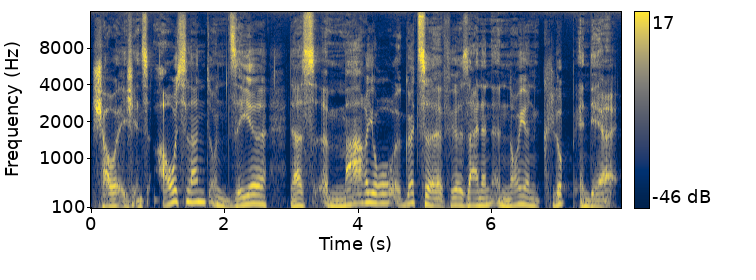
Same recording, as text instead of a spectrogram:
schaue ich ins Ausland und sehe, dass Mario Götze für seinen neuen Club in der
